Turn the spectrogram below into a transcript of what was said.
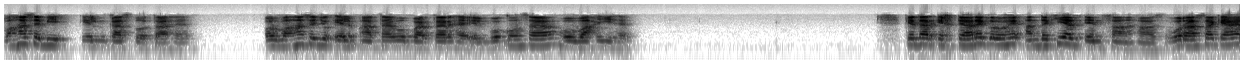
وہاں سے بھی علم کسب ہوتا ہے۔ اور وہاں سے جو علم آتا ہے وہ برتر ہے۔ علم وہ کون سا؟ وہ واحی ہے۔ کہ در اختیار گروہ اندکی از انسان ہاس۔ وہ راستہ کیا ہے؟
